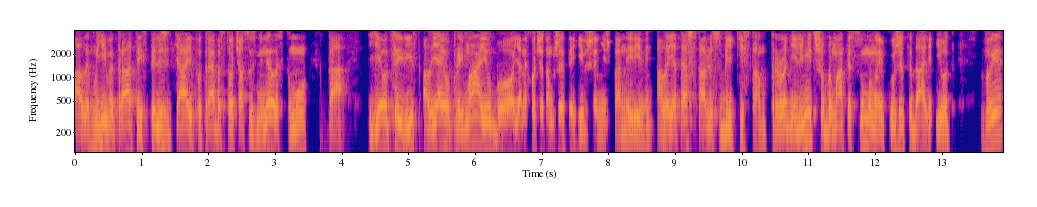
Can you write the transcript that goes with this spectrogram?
але мої витрати і стиль життя і потреби з того часу змінились. Тому так, є оцей ріст, але я його приймаю, бо я не хочу там жити гірше ніж певний рівень. Але я теж ставлю собі якийсь там природній ліміт, щоб мати суму, на яку жити далі. І от ви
